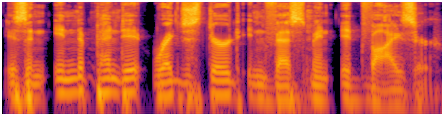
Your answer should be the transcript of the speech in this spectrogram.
is an independent registered investment advisor.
